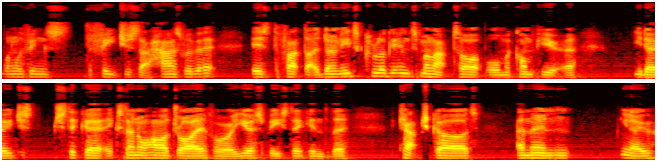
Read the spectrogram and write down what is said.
one of the things, the features that has with it is the fact that I don't need to plug it into my laptop or my computer. You know, just stick an external hard drive or a USB stick into the capture card, and then you know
